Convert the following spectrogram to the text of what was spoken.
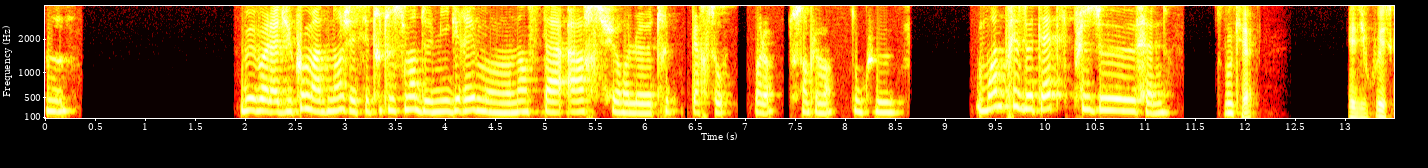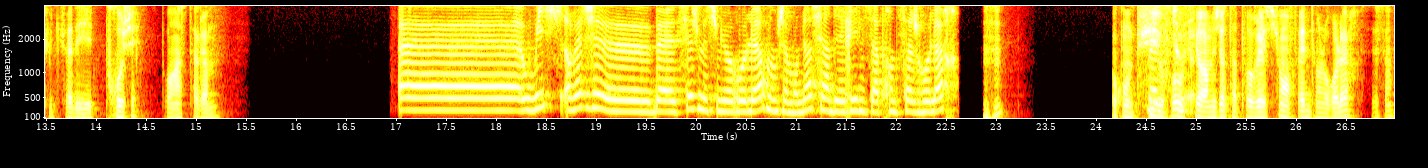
Hmm. Mais voilà, du coup, maintenant, j'essaie tout doucement de migrer mon Insta art sur le truc perso. Voilà, tout simplement. Donc, euh, moins de prise de tête, plus de fun. Ok. Et du coup, est-ce que tu as des projets pour Instagram? Euh, Oui, en fait, je, bah, je me suis mis au roller, donc j'aimerais bien faire des reels apprentissage roller. Mhm. Pour qu'on puisse au fur et à mesure ta progression en fait dans le roller, c'est ça?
